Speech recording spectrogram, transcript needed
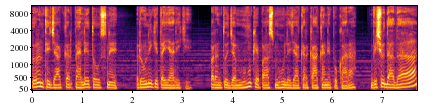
तुरंत ही जागकर पहले तो उसने रोने की तैयारी की, परंतु जब मुँह के पास मुँह ले जाकर काका ने पुकारा, विशु दादा,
